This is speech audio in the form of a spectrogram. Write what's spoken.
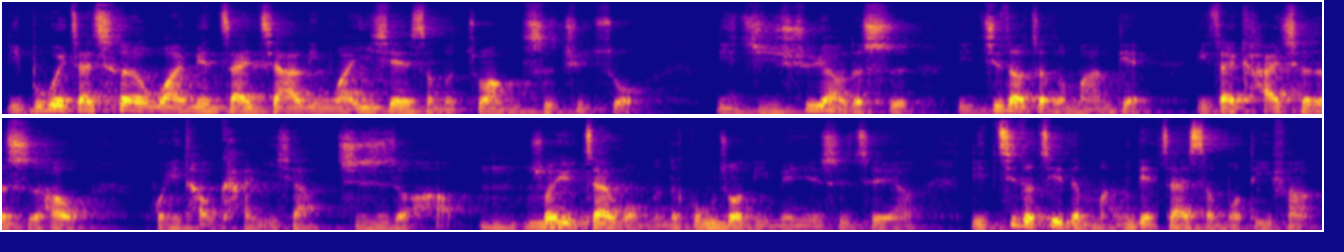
你不会在车外面再加另外一些什么装置去做。你只需要的是，你知道这个盲点，你在开车的时候回头看一下，其实就好。嗯，所以在我们的工作里面也是这样，你记得自己的盲点在什么地方，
